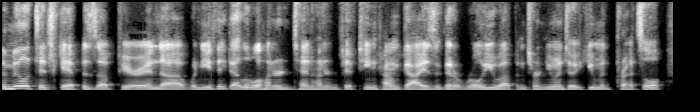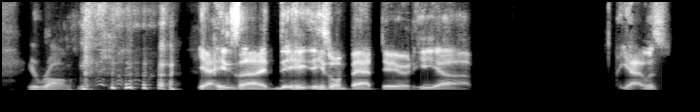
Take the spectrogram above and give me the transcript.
the Miletich camp is up here. And uh, when you think that little 110, 115 pound guy is going to roll you up and turn you into a human pretzel, you're wrong. yeah, he's uh he, he's one bad dude. He uh yeah, it was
